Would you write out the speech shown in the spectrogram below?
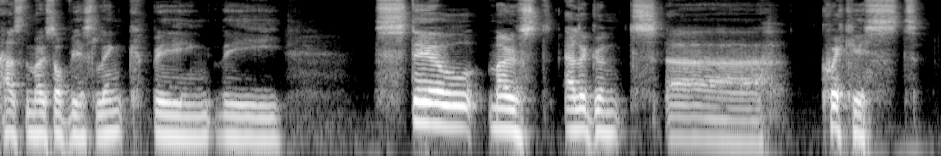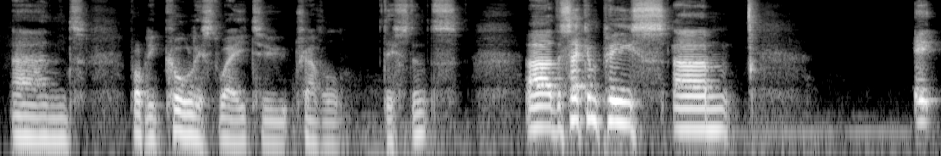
has the most obvious link being the still most elegant, uh, quickest and probably coolest way to travel distance. Uh, the second piece, um, it,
